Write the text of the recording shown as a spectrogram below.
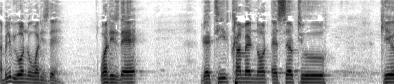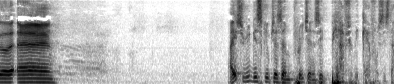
I believe you all know what is there. What is there? The thief cometh not except to kill and. I used to read these scriptures and preach and say, You have to be careful, sister.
